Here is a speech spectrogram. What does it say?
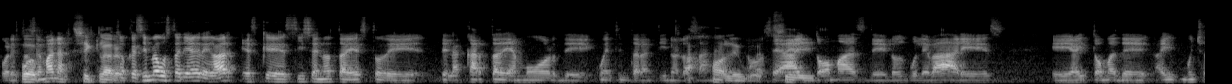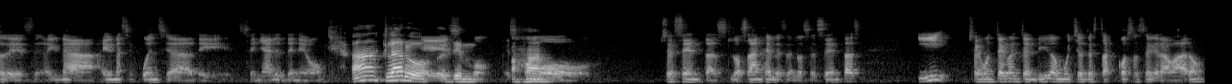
por esta semana. Sí, claro. Lo que sí me gustaría agregar es que sí se nota esto de, de la carta de amor de Quentin Tarantino en Los A Ángeles. ¿no? O sea, sí. hay tomas de los bulevares, eh, hay tomas de, hay mucho de, hay una, hay una secuencia de señales de neón Ah, claro. es, de- co- es como 60s, Los Ángeles en los 60s. Y según tengo entendido, muchas de estas cosas se grabaron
